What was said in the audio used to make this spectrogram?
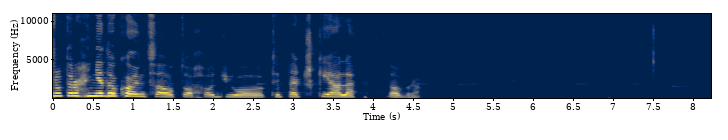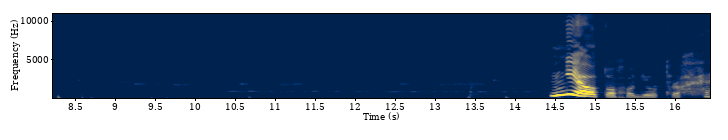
No trochę nie do końca o to chodziło, typeczki, ale dobra. Nie o to chodziło trochę.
